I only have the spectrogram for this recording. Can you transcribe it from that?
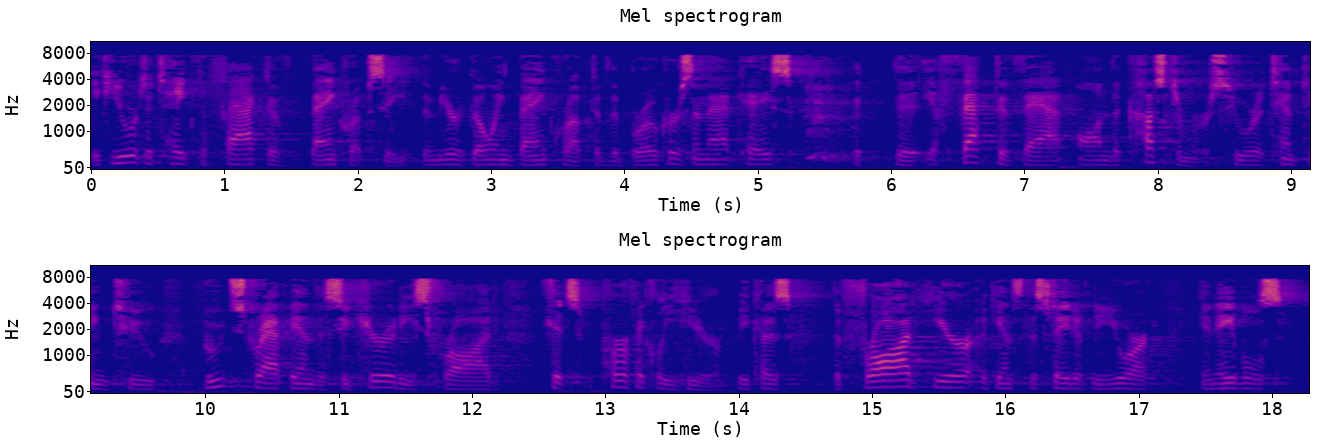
If you were to take the fact of bankruptcy, the mere going bankrupt of the brokers in that case, the, the effect of that on the customers who are attempting to bootstrap in the securities fraud fits perfectly here because the fraud here against the state of New York enables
